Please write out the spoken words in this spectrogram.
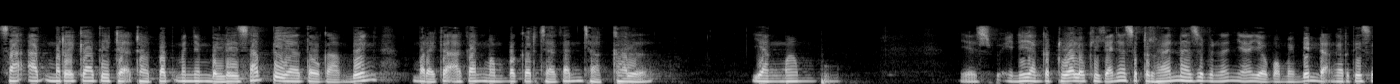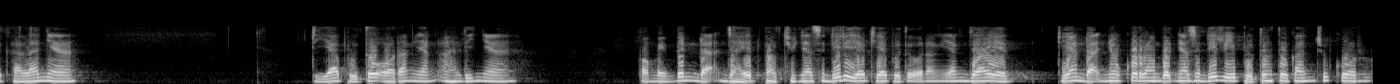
Saat mereka tidak dapat menyembelih sapi atau kambing, mereka akan mempekerjakan jagal yang mampu. Yes, ini yang kedua logikanya sederhana sebenarnya. Ya pemimpin tidak ngerti segalanya. Dia butuh orang yang ahlinya. Pemimpin tidak jahit bajunya sendiri ya, dia butuh orang yang jahit. Dia tidak nyukur rambutnya sendiri, butuh tukang cukur.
